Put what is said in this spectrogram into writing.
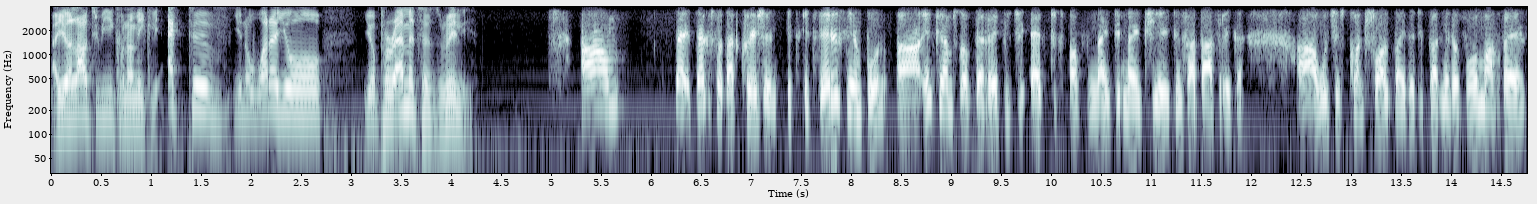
Are you allowed to be economically active? You know, what are your your parameters really? Um, thanks for that question. It, it's very simple. Uh, in terms of the Refugee Act of 1998 in South Africa, uh, which is controlled by the Department of Home Affairs,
